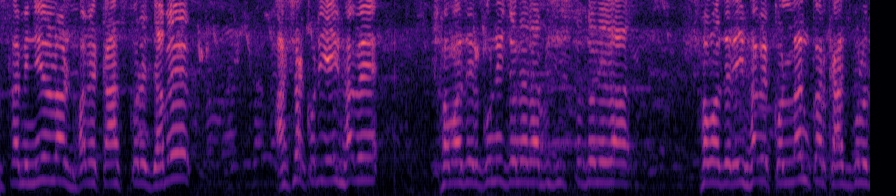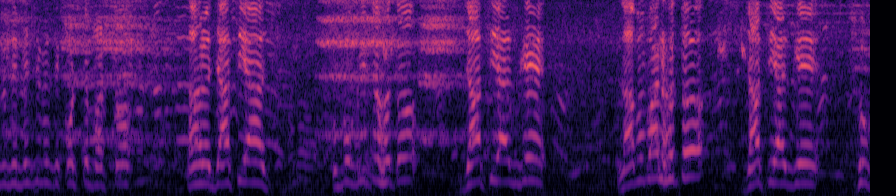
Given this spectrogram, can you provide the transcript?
ইসলামী নিরলসভাবে কাজ করে যাবে। আশা করি এইভাবে সমাজের গুণীজনেরা, বিশিষ্টজনেরা সমাজের এইভাবে কল্যাণকর কাজগুলো যদি বেশি বেশি করতে পারত, তাহলে জাতি আজ উপকৃত হতো। জাতি আজকে লাভবান হতো, জাতি আজকে সুখ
